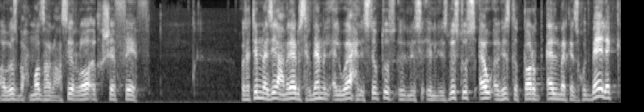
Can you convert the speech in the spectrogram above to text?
أو يصبح مظهر العصير رائق شفاف. وتتم هذه العملية باستخدام الألواح الاسبستوس أو أجهزة الطرد المركزي. خد بالك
